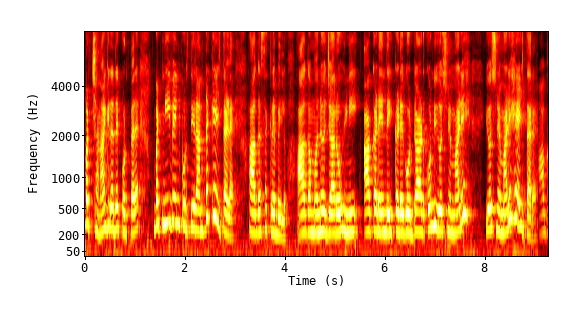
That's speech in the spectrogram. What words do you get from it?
ಬಟ್ ಚೆನ್ನಾಗಿರೋದೇ ಕೊಡ್ತಾರೆ. ಬಟ್ ನೀವೇನು ಕೊಡ್ತೀರಾ ಅಂತ ಕೇಳ್ತಾಳೆ. ಆಗ ಸಕ್ಕರೆ ಬೈಲು. ಆಗ ಮನೋಜ, ರೋಹಿಣಿ ಆ ಕಡೆಯಿಂದ ಈ ಕಡೆ ಗೊಡ್ಡಾಡ್ಕೊಂಡು ಯೋಚನೆ ಮಾಡಿ ಯೋಚನೆ ಮಾಡಿ ಹೇಳ್ತಾರೆ. ಆಗ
